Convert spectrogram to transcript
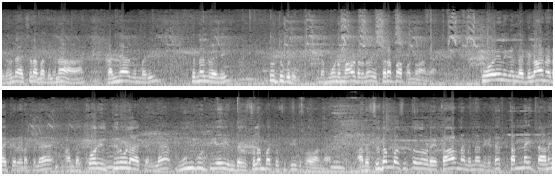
இது வந்து ஆக்சுவலாக பார்த்தீங்கன்னா கன்னியாகுமரி திருநெல்வேலி தூத்துக்குடி இந்த மூணு மாவட்டத்தில் சிறப்பாக பண்ணுவாங்க. கோயில்களில் விழா நடக்கிற இடத்துல அந்த கோயில் திருவிழாக்கள்ல முன்கூட்டியே இந்த சிலம்பத்தை சுத்திட்டு போவாங்க. அந்த சிதம்ப சுத்ததோடைய காரணம் என்னன்னு கேட்டால் தன்னைத்தானே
